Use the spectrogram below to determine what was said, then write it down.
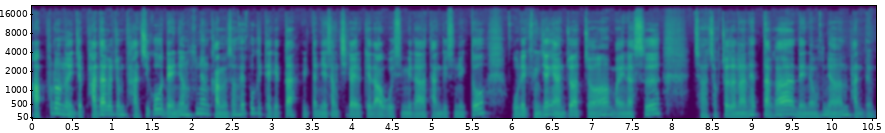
앞으로는 이제 바닥을 좀 다지고 내년 후년 가면서 회복이 되겠다. 일단 예상치가 이렇게 나오고 있습니다. 단기 순익도 올해 굉장히 안 좋았죠. 마이너스 자 적자 전환했다가 내년 후년 반등.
